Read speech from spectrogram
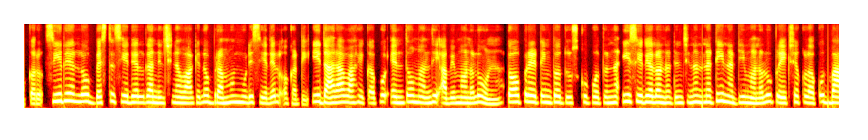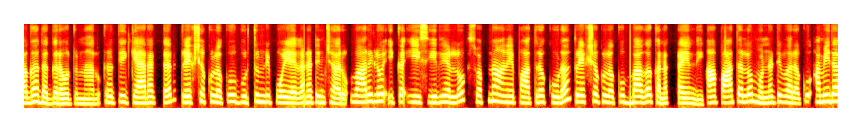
ఒకరు. సీరియల్లో బెస్ట్ సీరియల్గా నిలిచిన వాటిలో బ్రహ్మముడి సీరియల్ ఒకటి. ఈ ధారావాహికకు ఎంతో మంది అభిమానులు ఉన్నారు. టాప్ రేటింగ్తో దూసుకుపోతున్న ఈ సీరియల్లో నటించిన నటీ నటీమణులు ప్రేక్షకులకు బాగా దగ్గరవుతున్నారు. ప్రతి క్యారెక్టర్ ప్రేక్షకు ప్రేక్షకులకు గుర్తుండిపోయేలా నటించారు. వారిలో ఇక ఈ సీరియల్లో స్వప్న అనే పాత్ర కూడా ప్రేక్షకులకు బాగా కనెక్ట్ అయింది ఆ పాత్రలో మొన్నటి వరకు హమీదా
